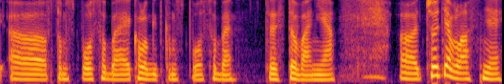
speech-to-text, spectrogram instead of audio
eh, v tom spôsobe, ekologickom spôsobe cestovania. E, čo ťa vlastne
